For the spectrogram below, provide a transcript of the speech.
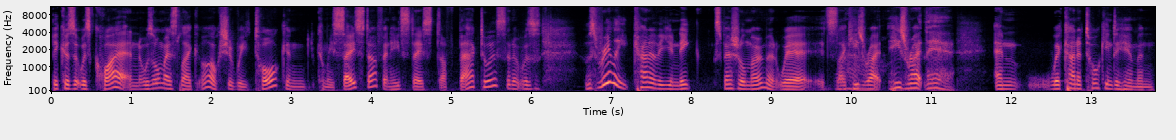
because it was quiet and it was almost like, "Oh, should we talk and can we say stuff?" and he'd say stuff back to us, and it was it was really kind of a unique special moment where it's like he's right he's right there. And we're kind of talking to him and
